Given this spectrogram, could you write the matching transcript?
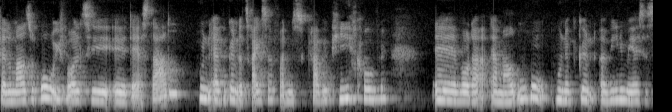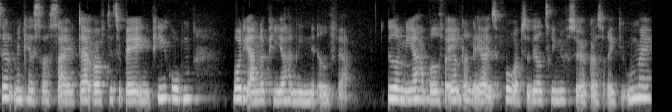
faldet meget til ro i forhold til, øh, da jeg startede. Hun er begyndt at trække sig fra den skrappe pigegruppe, øh, hvor der er meget uro. Hun er begyndt at hvile mere i sig selv, men kaster sig der ofte tilbage ind i pigegruppen, hvor de andre piger har lignende adfærd. Ydermere har både forældre, lærer og SFO observeret, at Trine forsøger at gøre sig rigtig umage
